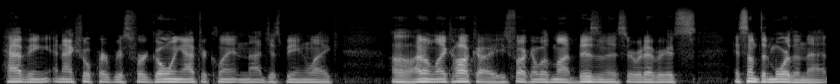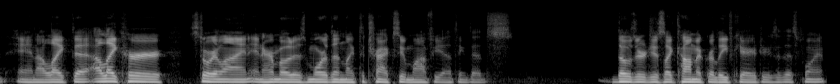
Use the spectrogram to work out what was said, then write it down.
having an actual purpose for going after Clint and not just being like, oh, I don't like Hawkeye. He's fucking with my business or whatever. It's it's something more than that, and I like that. I like her storyline and her motives more than like the tracksuit mafia. I think that's those are just like comic relief characters at this point.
